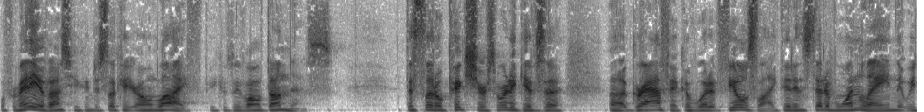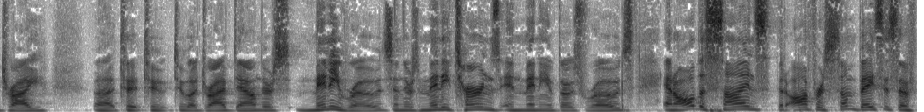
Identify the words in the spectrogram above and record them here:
Well, for many of us, you can just look at your own life because we've all done this. This little picture sort of gives a, a graphic of what it feels like that instead of one lane that we try uh, to, to, to uh, drive down, there's many roads and there's many turns in many of those roads. And all the signs that offer some basis of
